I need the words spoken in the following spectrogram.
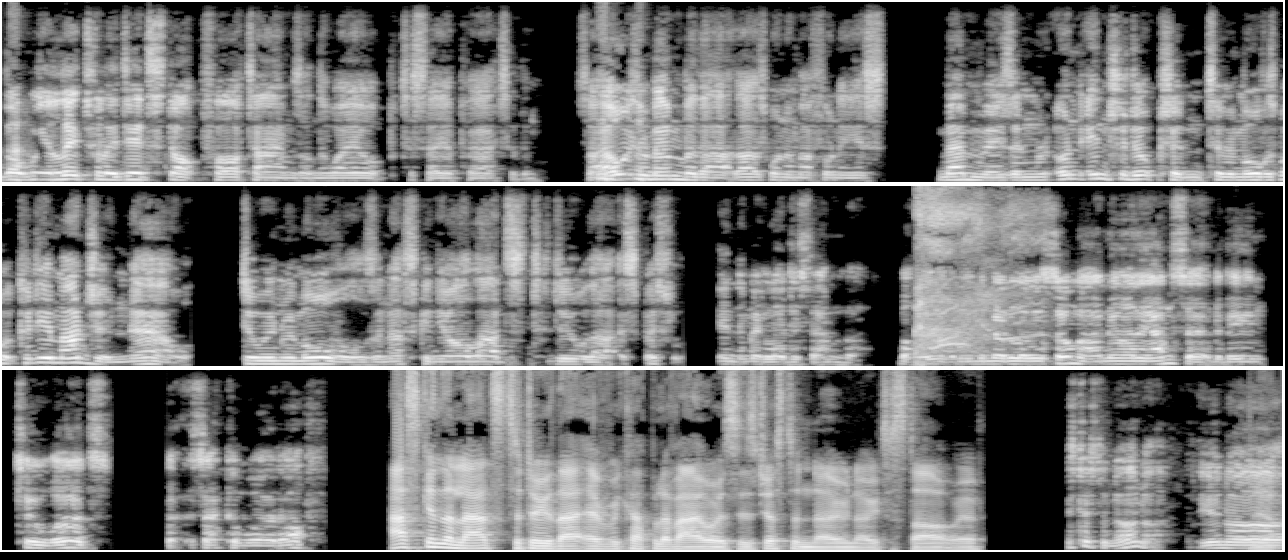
but we literally did stop four times on the way up to say a prayer to them. So I always remember that. That's one of my funniest memories and un- introduction to removals. But could you imagine now doing removals and asking your lads to do that, especially in the middle of December? Even in the middle of the summer, I know the answer. Have been two words, but the second word off. Asking the lads to do that every couple of hours is just a no no to start with. It's just a no no. You know, Yeah.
